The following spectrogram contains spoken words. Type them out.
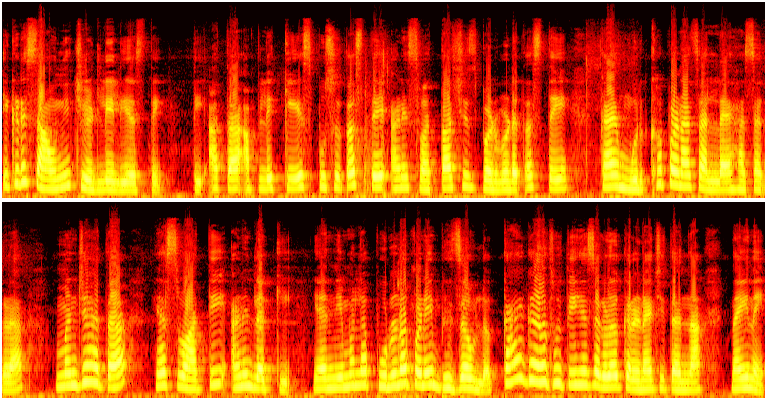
इकडे सावनी चिडलेली असते. ती आता आपले केस पुसत असते आणि स्वतःशीच बडबडत असते काय मूर्खपणा चाललाय हा सगळा? म्हणजे आता ह्या स्वाती आणि लकी यांनी मला पूर्णपणे भिजवलं. काय गरज होती हे सगळं करण्याची त्यांना? नाही नाही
